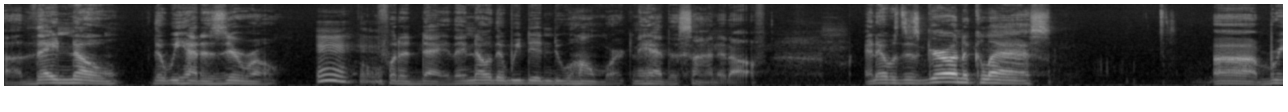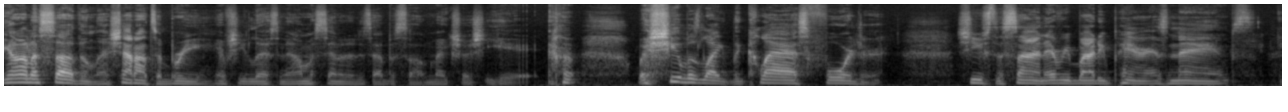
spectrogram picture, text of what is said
uh, they know that we had a 0 for the day. They know that we didn't do homework, and they had to sign it off. And there was this girl in the class, uh, Brianna Sutherland. Shout out to Bree if she listening. I'm gonna send her this episode. Make sure she hear it. but she was like the class forger. She used to sign everybody parents' names.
